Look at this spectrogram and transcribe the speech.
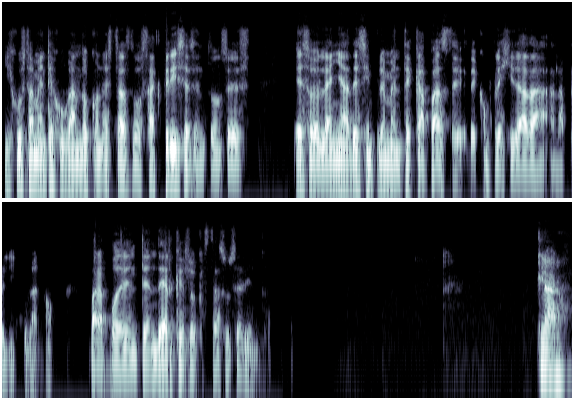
Y justamente jugando con estas dos actrices, entonces eso le añade simplemente capas de, complejidad a, la película, ¿no? Para poder entender qué es lo que está sucediendo. Claro.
